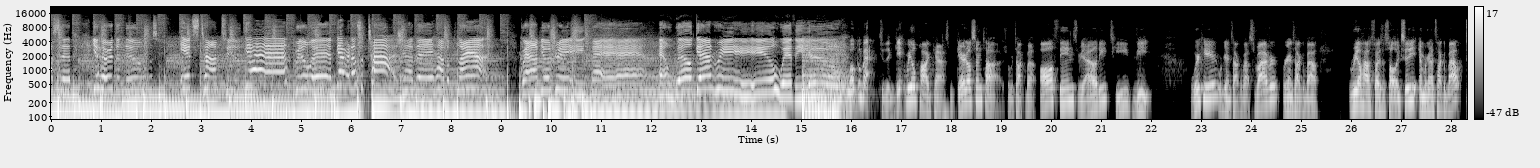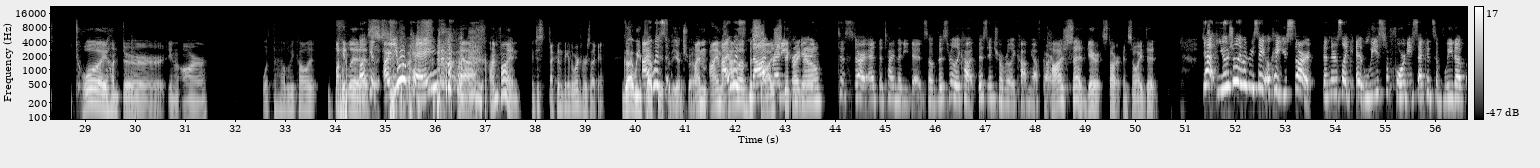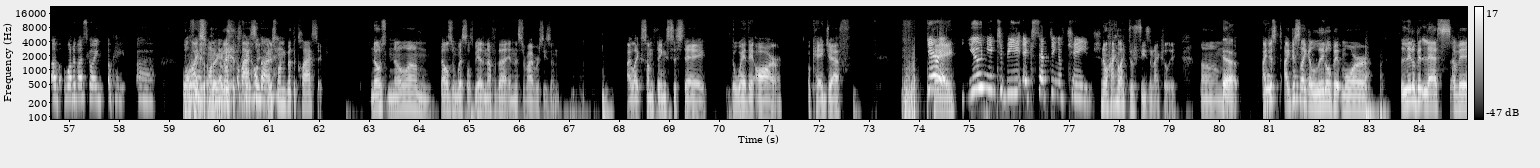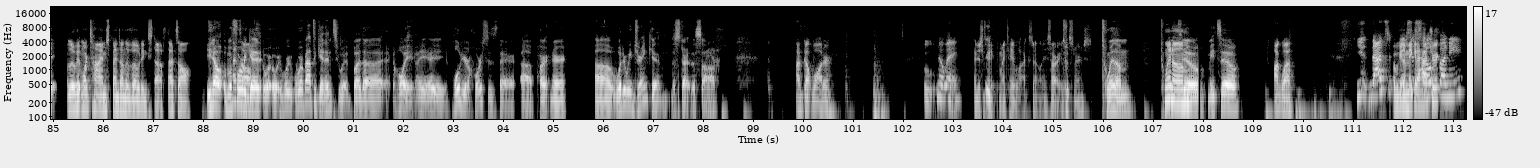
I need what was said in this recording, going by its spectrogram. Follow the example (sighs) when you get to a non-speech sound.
gossip. You heard the news. It's time to get real with Garrett. Yeah, they have a plan. Grab your drink, man, and we'll get real with you. Welcome back to the Get Real podcast with Garrett and where we talk about all things reality TV. We're here. We're going to talk about Survivor. We're going to talk about Real Housewives of Salt Lake City, and we're going to talk about Toy Hunter in our what the hell do we call it? Bucket list. Bucket, are you okay? (laughs) yeah, I'm fine. I just I couldn't think of the word for a second. Glad we I prepped you for the intro. I'm I'm I have was a not massage ready stick for right Garrett. now. to start at the time that he did. So this really caught this intro really caught me off guard. Taj said Garrett start, and so I did. Yeah, usually when we say okay, you start, then there's like at least 40 seconds of lead up of one of us going, okay, uh Well, We'll I think just wanted to go with the classic. hold I just wanted to go with the classic. No, no, um, bells and whistles. We had enough of that in the Survivor season. I like some things to stay the way they are. Okay, Jeff. Garrett, Okay. you need to be accepting of change. No, I like this season actually. Um, yeah. I just, I just I like a little bit more, a little bit less of it, a little bit more time spent on the voting stuff. That's all. You know, before we all. get we're, we're, we're about to get into it, but uh hoy, hey, hey, hold your horses there, uh partner. Uh what are we drinking to start this Yeah. off? I've got water. Ooh, No way. I just Dude. kicked my table accidentally. Sorry, Tw- listeners. Twin 'em. Twin Me 'em. too. Me too. Agua. You that's Are we gonna make it a hat so trick? Funny.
